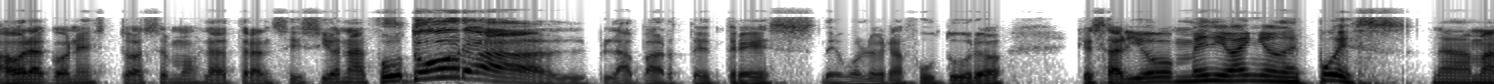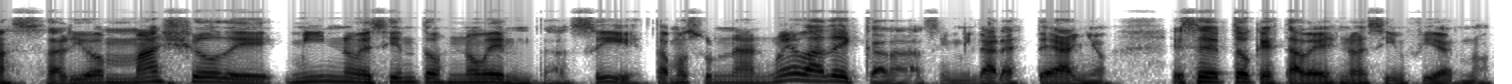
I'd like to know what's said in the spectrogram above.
Ahora con esto hacemos la transición al futuro, la parte 3 de Volver a Futuro, que salió medio año después, nada más, salió en mayo de 1990. Sí, estamos en una nueva década similar a este año, excepto que esta vez no es infierno.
